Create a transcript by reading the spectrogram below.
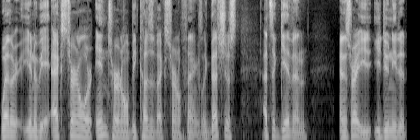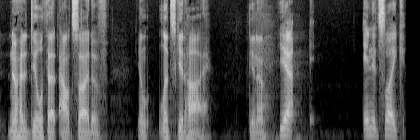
whether you know be external or internal because of external things. Like that's just that's a given. And it's right, you, you do need to know how to deal with that outside of you know, let's get high. You know? Yeah. And it's like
